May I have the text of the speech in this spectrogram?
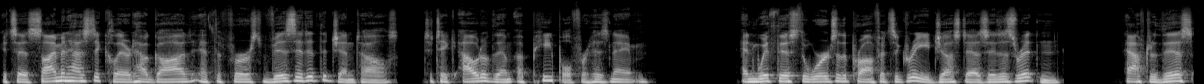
it says Simon has declared how God at the first visited the Gentiles to take out of them a people for his name. And with this, the words of the prophets agree, just as it is written After this,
